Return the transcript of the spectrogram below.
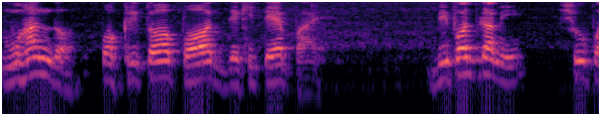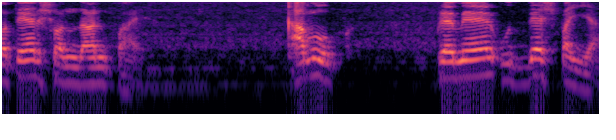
মুহান্দ প্রকৃত পথ দেখিতে পায়। বিপদগামী সুপথের সন্ধান পায়। কামুক প্রেমের উদ্দেশ পাইয়া,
